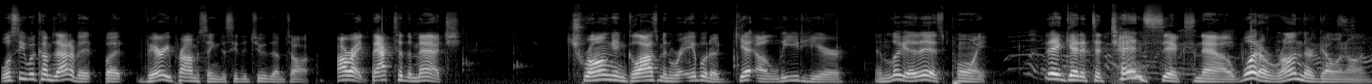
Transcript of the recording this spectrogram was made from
We'll see what comes out of it, but very promising to see the two of them talk. All right, back to the match. Truong and Glozman were able to get a lead here. And look at this point. They get it to 10-6 now. What a run they're going on.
